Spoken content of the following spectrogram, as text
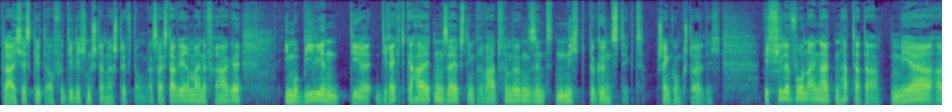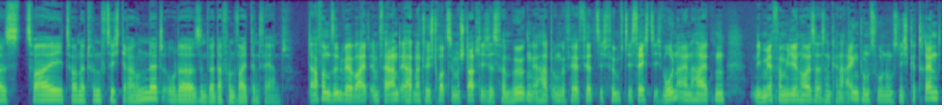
Gleiches gilt auch für die Liechtensteiner Stiftung. Das heißt, da wäre meine Frage, Immobilien direkt gehalten, selbst im Privatvermögen, sind nicht begünstigt, schenkungssteuerlich. Wie viele Wohneinheiten hat er da? Mehr als zwei, 250, 300 oder sind wir davon weit entfernt? Davon sind wir weit entfernt. Er hat natürlich trotzdem ein staatliches Vermögen. Er hat ungefähr 40, 50, 60 Wohneinheiten. Die Mehrfamilienhäuser, sind keine Eigentumswohnungen, nicht getrennt.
